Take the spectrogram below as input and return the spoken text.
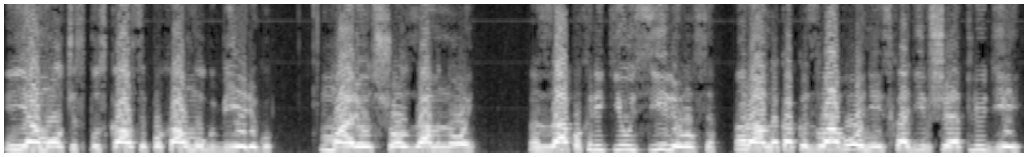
и я молча спускался по холму к берегу. Мариус шел за мной. Запах реки усиливался, равно как и зловоние, исходившее от людей.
